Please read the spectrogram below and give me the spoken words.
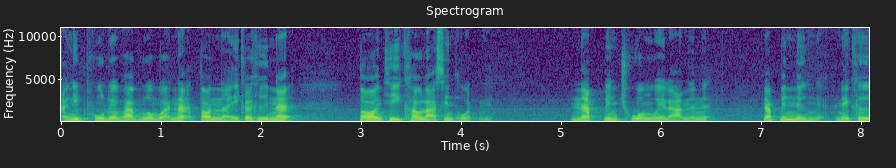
อันนี้พูดโดยภาพรวมว่า ณตอนไหนก็คือณตอนที่เขาละศีลอดเนี่ยนับเป็นช่วงเวลานั้นเนี่ยนับเป็นหนึ่งเนี่ยอันนี้คือ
